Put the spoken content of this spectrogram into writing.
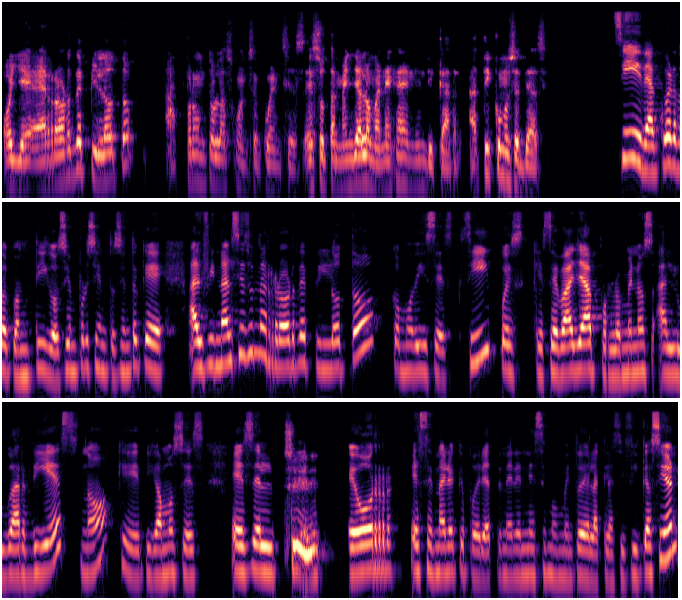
Oye, error de piloto, afronto las consecuencias. Eso también ya lo maneja en indicar. ¿A ti cómo se te hace? Sí, de acuerdo contigo, 100%. Siento que al final si es un error de piloto, como dices, sí, pues que se vaya por lo menos al lugar 10, ¿no? Que digamos es, es el Sí, peor escenario que podría tener en ese momento de la clasificación.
